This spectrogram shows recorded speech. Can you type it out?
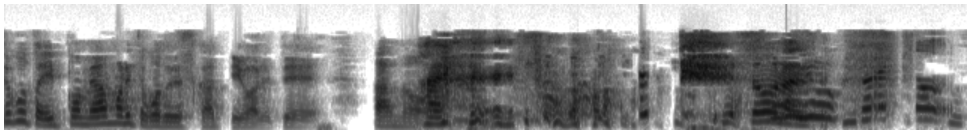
てことは一本目あんまりってことですかって言われて、あの、はい。そのいやそうなんですそういう。意外と、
